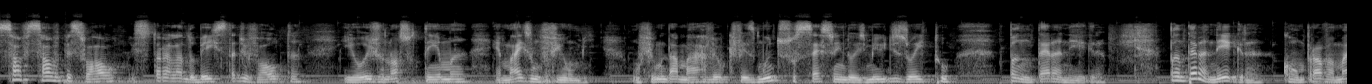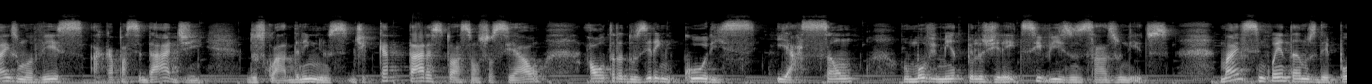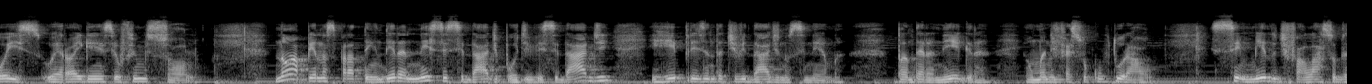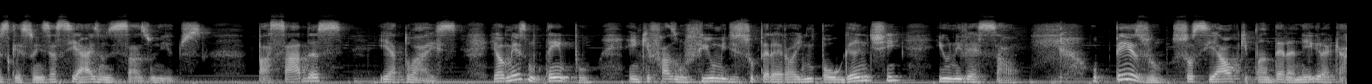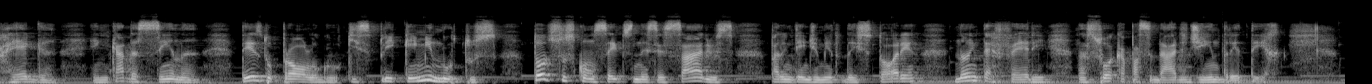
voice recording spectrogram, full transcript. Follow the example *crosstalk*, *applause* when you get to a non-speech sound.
Salve, salve pessoal! História lá do B está de volta e hoje o nosso tema é mais um filme, um filme da Marvel que fez muito sucesso em 2018, Pantera Negra. Pantera Negra comprova mais uma vez a capacidade dos quadrinhos de captar a situação social ao traduzir em cores e ação o movimento pelos direitos civis nos Estados Unidos. Mais de 50 anos depois, o herói ganha seu filme solo não apenas para atender a necessidade por diversidade e representatividade no cinema. Pantera Negra é um manifesto cultural, sem medo de falar sobre as questões raciais nos Estados Unidos, passadas e atuais, e ao mesmo tempo em que faz um filme de super-herói empolgante e universal. O peso social que Pantera Negra carrega em cada cena, desde o prólogo que explica em minutos todos os conceitos necessários para o entendimento da história, não interfere na sua capacidade de entreter.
